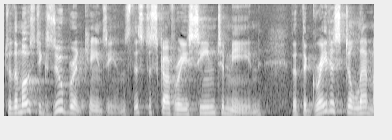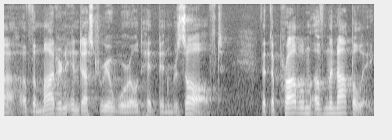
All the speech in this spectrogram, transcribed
To the most exuberant Keynesians, this discovery seemed to mean that the greatest dilemma of the modern industrial world had been resolved, that the problem of monopoly,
